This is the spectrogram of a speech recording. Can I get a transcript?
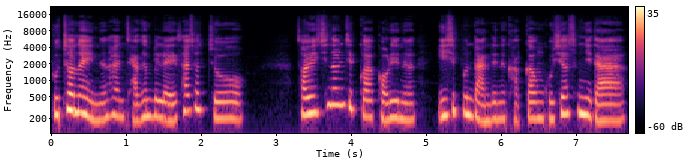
부천에 있는 한 작은 빌라에 사셨죠. 저희 신혼집과 거리는 20분도 안 되는 가까운 곳이었습니다.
